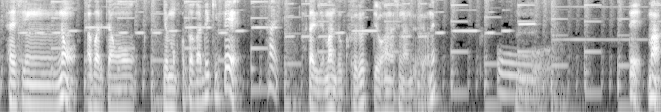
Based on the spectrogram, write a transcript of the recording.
最新の暴れちゃんを読むことができて、はい。二人で満足するっていうお話なんですよね。おー。で、まあ、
